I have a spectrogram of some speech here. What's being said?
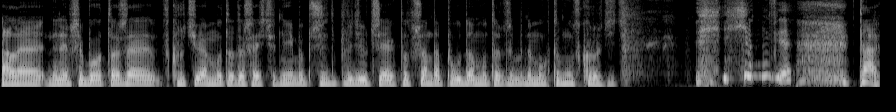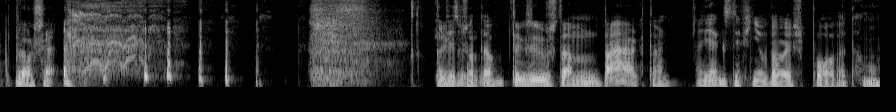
Ale najlepsze było to, że skróciłem mu to do 6 dni, bo przyszedł i powiedział, czy jak posprząta pół domu, to że będę mógł to mu skrócić. I ja mówię, tak, proszę. I wysprzątał. Także już tam, tak, tak. A jak zdefiniowałeś połowę domu?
